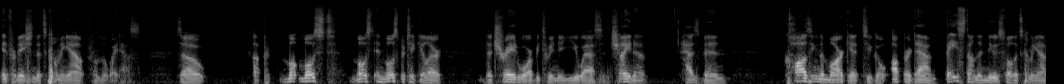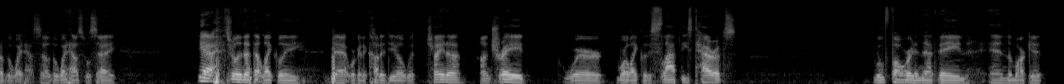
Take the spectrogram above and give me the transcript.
information that's coming out from the White House. So, uh, most, most, in most particular, the trade war between the U.S. and China has been causing the market to go up or down based on the news flow that's coming out of the White House. So the White House will say, yeah, it's really not that likely that we're going to cut a deal with China on trade. We're more likely to slap these tariffs, move forward in that vein, and the market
